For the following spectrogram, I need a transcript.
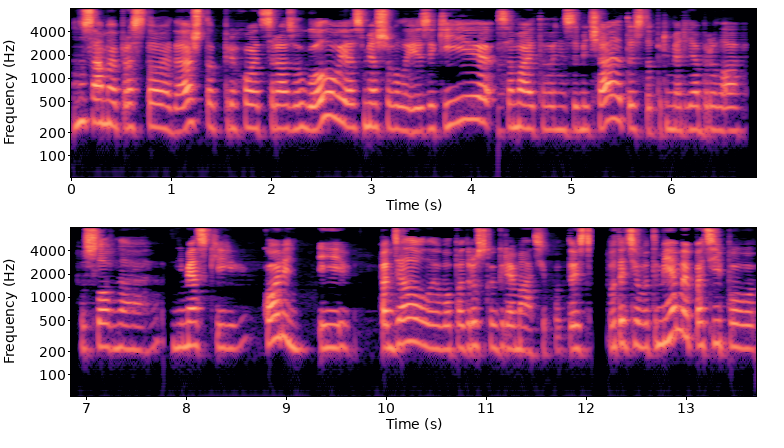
Ну, самое простое, да, что приходит сразу в голову, я смешивала языки, сама этого не замечая. То есть, например, я брала условно немецкий корень и подделывала его под русскую грамматику. То есть вот эти вот мемы по типу,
